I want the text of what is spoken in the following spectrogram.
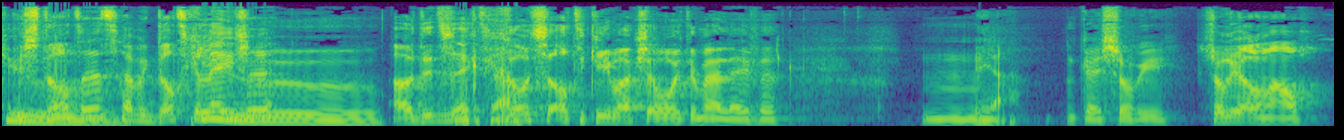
Is dat het? Heb ik dat gelezen? Oh, dit is echt de grootste anticlimax ooit in mijn leven. Oké, Ja, sorry. Sorry allemaal.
